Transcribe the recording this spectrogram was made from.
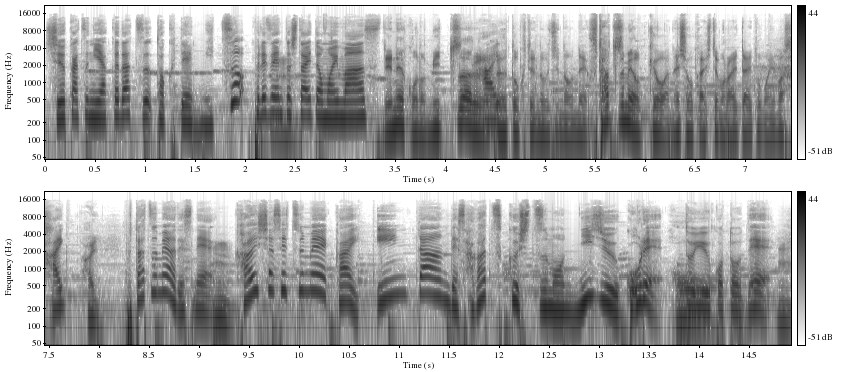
就活に役立つ特典3つをプレゼントしたいと思います、でねこの3つある、特典のうちのね2つ目を今日はね紹介してもらいたいと思います。はい。はい、2つ目はですね、うん。会社説明会インターンで差がつく質問25例ということで、うんうん。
